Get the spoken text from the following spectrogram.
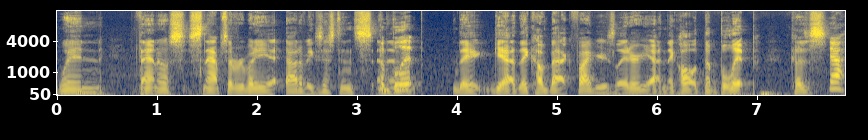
when Thanos snaps everybody out of existence, and The then blip? They yeah they come back five years later, yeah, and they call it the blip because Yeah.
